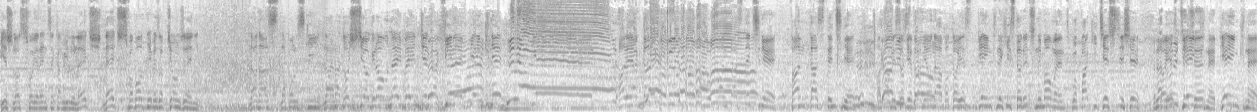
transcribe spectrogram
Bierz los w swoje ręce, Kamilu. Leć, leć swobodnie, bez obciążeń. Dla nas, dla Polski, dla radości ogromnej będzie za chwilę pięknie. Fantastycznie! Fantastycznie! Padamy sobie w ramiona, bo to jest piękny, historyczny moment. Chłopaki, cieszcie się. To jest Radujcie się. piękne, piękne.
